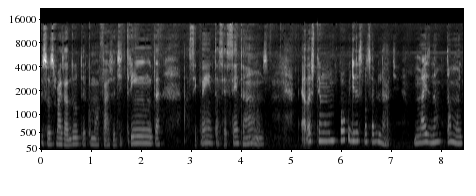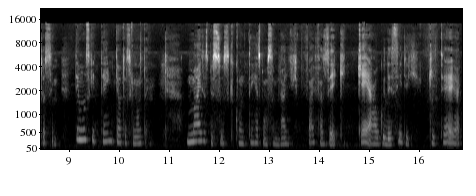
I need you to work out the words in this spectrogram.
pessoas mais adultas, como a faixa de 30 a 50, 60 anos, elas têm um pouco de responsabilidade, mas não tão muito assim. Tem uns que têm, tem outras que não têm. Mas as pessoas que têm responsabilidade, que vai fazer, que quer algo e decide que, que, quer,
